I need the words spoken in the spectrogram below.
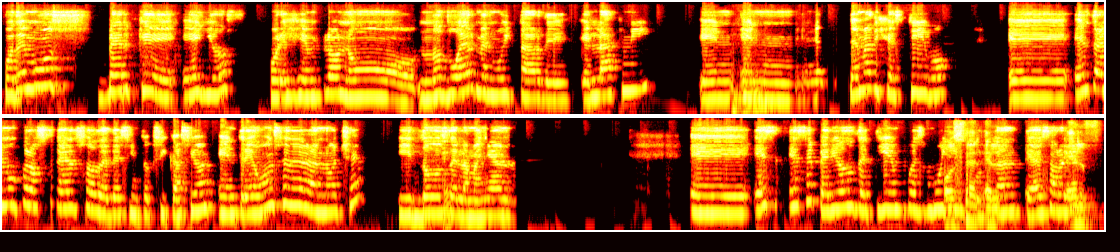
podemos ver que ellos, por ejemplo, no, duermen muy tarde. El acné en, el sistema digestivo eh, entra en un proceso de desintoxicación entre 11 de la noche y 2 de la mañana. Eh, es, ese periodo de tiempo es muy importante. El,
